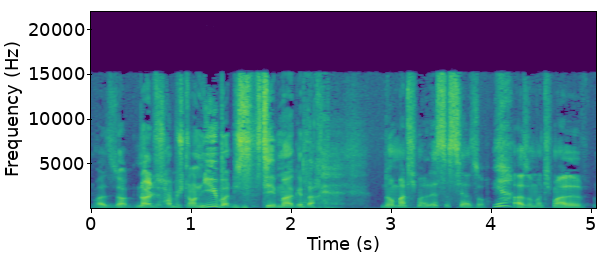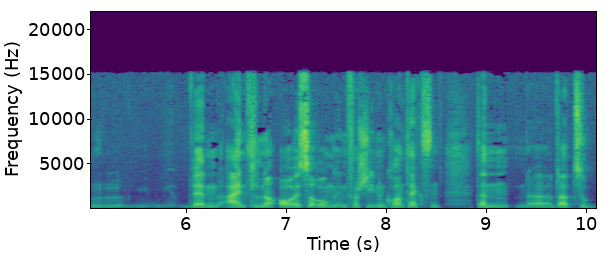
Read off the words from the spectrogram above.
weil sie sagen, nein, das habe ich noch nie über dieses Thema gedacht. Nur manchmal ist es ja so. Ja. Also manchmal äh, werden einzelne Äußerungen in verschiedenen Kontexten dann äh, dazu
